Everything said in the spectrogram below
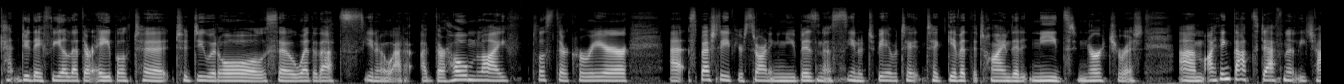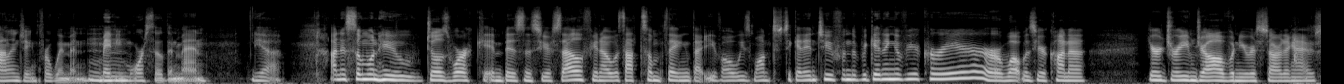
can, do they feel that they're able to to do it all? So whether that's you know at, at their home life plus their career, uh, especially if you're starting a new business, you know to be able to to give it the time that it needs to nurture it. Um, I think that's definitely challenging for women, mm-hmm. maybe more so than men. Yeah. And as someone who does work in business yourself, you know, was that something that you've always wanted to get into from the beginning of your career, or what was your kind of your dream job when you were starting out?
